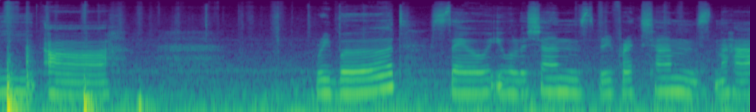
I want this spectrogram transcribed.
ยี่อ่า rebirth cell evolutions reflections นะคะ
